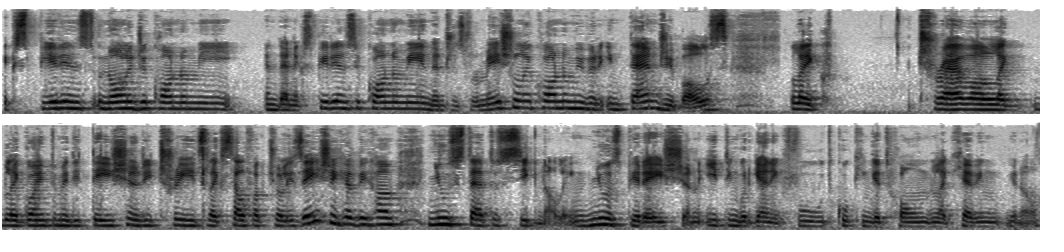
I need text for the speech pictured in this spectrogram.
experience knowledge economy and then experience economy and then transformational economy where intangibles like travel like like going to meditation retreats like self-actualization have become new status signaling new aspiration eating organic food cooking at home like having you know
